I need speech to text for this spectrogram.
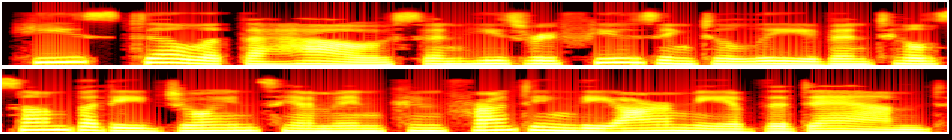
He's still at the house and he's refusing to leave until somebody joins him in confronting the army of the damned.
